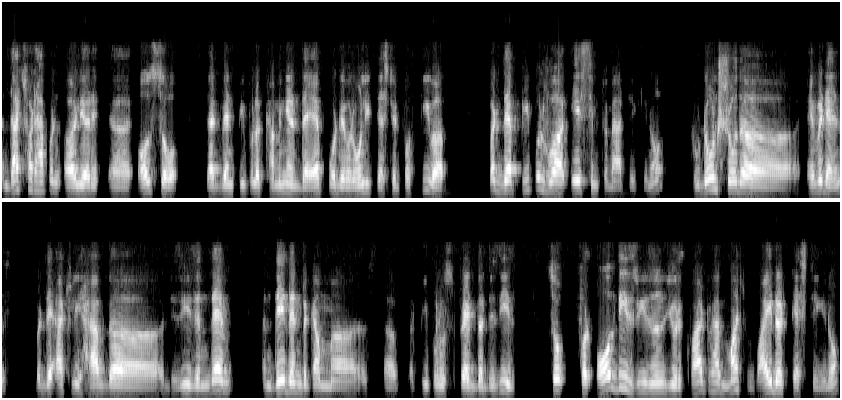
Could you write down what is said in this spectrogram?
And that's what happened earlier uh, also, that when people are coming in at the airport, they were only tested for fever. But there are people who are asymptomatic, you know, who don't show the evidence, but they actually have the disease in them, and they then become uh, uh, people who spread the disease. So for all these reasons, you require to have much wider testing. You know,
